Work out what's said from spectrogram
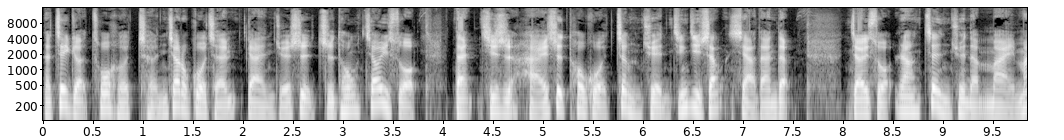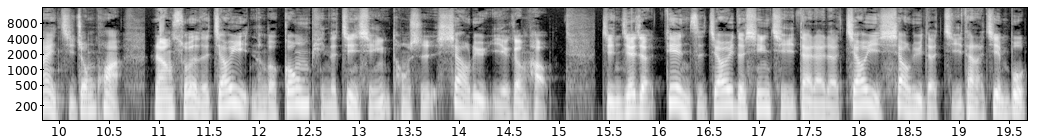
那这个撮合成交的过程，感觉是直通交易所，但其实还是透过证券经纪商下单的。交易所让证券的买卖集中化，让所有的交易能够公平的进行，同时效率也更好。紧接着，电子交易的兴起带来了交易效率的极大的进步，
